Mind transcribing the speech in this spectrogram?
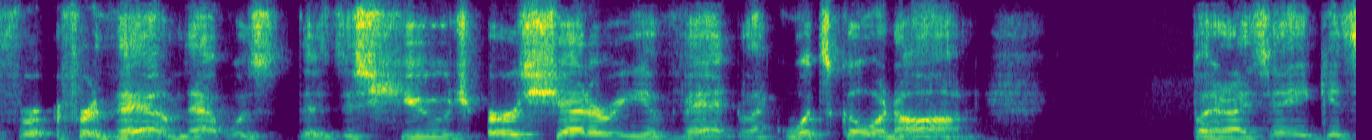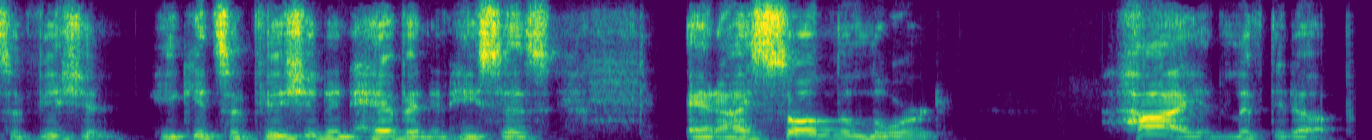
for for them that was this huge earth-shattering event. Like, what's going on? but Isaiah gets a vision. He gets a vision in heaven, and he says, "And I saw the Lord high and lifted up,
